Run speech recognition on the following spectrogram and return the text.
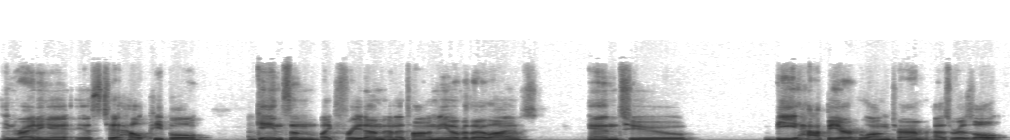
in writing it is to help people gain some like freedom and autonomy over their lives, and to be happier long term as a result.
